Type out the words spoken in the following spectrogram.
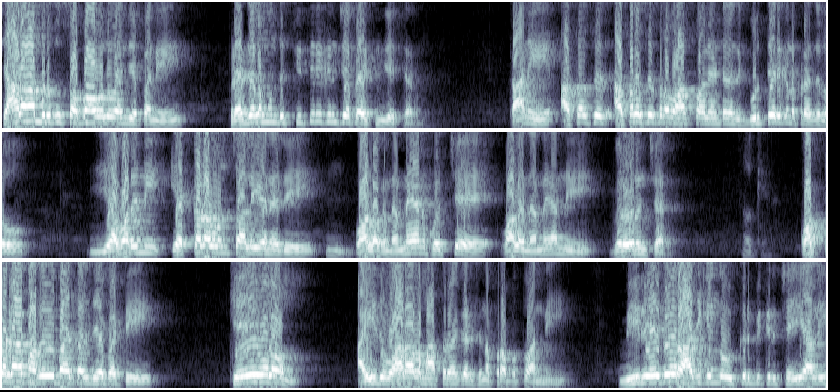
చాలా మృదు స్వభావాలు అని చెప్పని ప్రజల ముందు చిత్రీకరించే ప్రయత్నం చేశారు. కానీ అసలు అసలు సిసల వాస్తవాలు ఏంటనేది గుర్తెరిగిన ప్రజలు ఎవరిని ఎక్కడ ఉంచాలి అనేది వాళ్ళు ఒక నిర్ణయానికి వచ్చే వాళ్ళ నిర్ణయాన్ని వివరించారు ఓకే. కొత్తగా పదవి బాధ్యతలు చేపట్టి కేవలం ఐదు వారాలు మాత్రమే గడిచిన ప్రభుత్వాన్ని మీరేదో రాజకీయంగా ఉక్కిరిబిక్కిరి చేయాలి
